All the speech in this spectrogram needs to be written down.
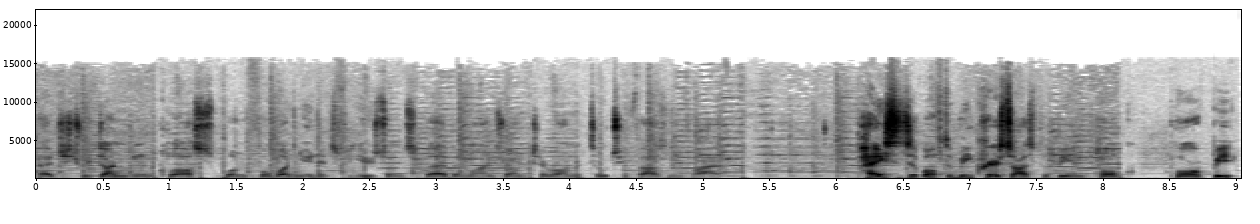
purchased redundant Class 141 units for use on suburban lines around Tehran until 2005. Pacers have often been criticised for being poor, poor be,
